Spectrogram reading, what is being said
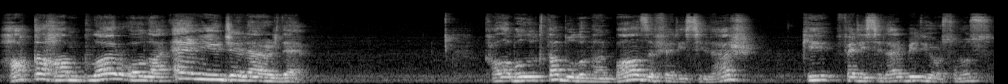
Hakka hamdlar ola en yücelerde. Kalabalıkta bulunan bazı ferisiler ki ferisiler biliyorsunuz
